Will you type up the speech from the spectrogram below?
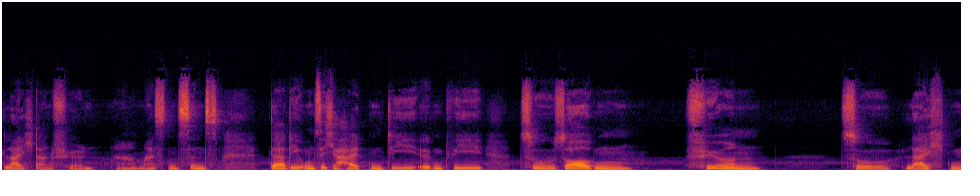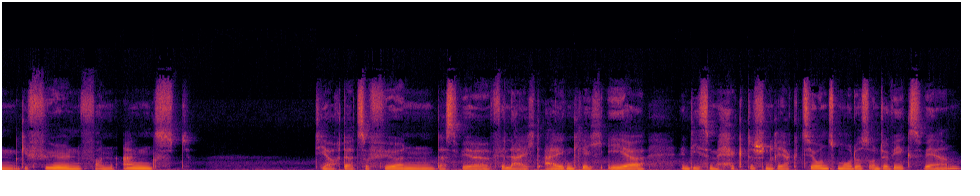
leicht anfühlen. Ja, meistens sind es da die Unsicherheiten, die irgendwie zu Sorgen führen, zu leichten Gefühlen von Angst, die auch dazu führen, dass wir vielleicht eigentlich eher in diesem hektischen Reaktionsmodus unterwegs wären,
